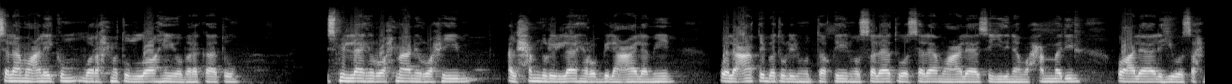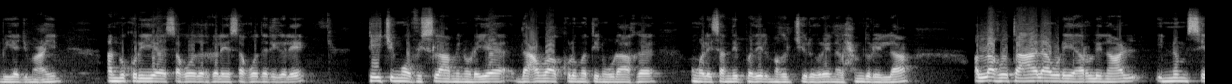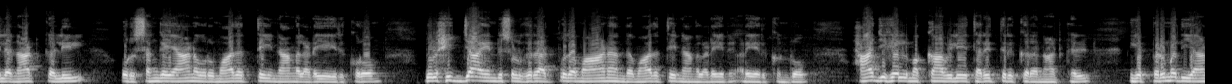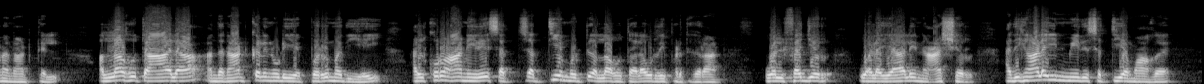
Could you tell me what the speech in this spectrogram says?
السلام عليكم ورحمة الله وبركاته بسم الله الرحمن الرحيم الحمد لله رب العالمين والعاقبة للمتقين والصلاة والسلام على سيدنا محمد وعلى آله وصحبه أجمعين அன்புக்குரிய சகோதரர்களே சகோதரிகளே டீச்சிங் ஆஃப் இஸ்லாமினுடைய தாவா குழுமத்தின் ஊடாக உங்களை சந்திப்பதில் மகிழ்ச்சி இருக்கிறேன் அலமதுல்லா அல்லாஹு தாலாவுடைய அருளினால் இன்னும் சில நாட்களில் ஒரு சங்கையான ஒரு மாதத்தை நாங்கள் அடைய இருக்கிறோம் துல்ஹிஜா என்று சொல்கிற அற்புதமான அந்த மாதத்தை நாங்கள் அடைய அடைய இருக்கின்றோம். ஹாஜிகள் மக்காவிலே தரித்திருக்கிற நாட்கள் மிக பெருமதியான நாட்கள். அல்லாஹு தாலா அந்த நாட்களினுடைய பெருமதியை அல் குர்ஆனிலே சத் சத்தியமிட்டு அல்லாஹு தாலா உறுதிப்படுத்துகிறான். ஒல் ஃபஜிர் வளையாலின் ஆஷர் அதிகாலையின் மீது சத்தியமாக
